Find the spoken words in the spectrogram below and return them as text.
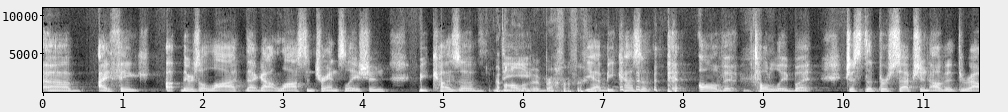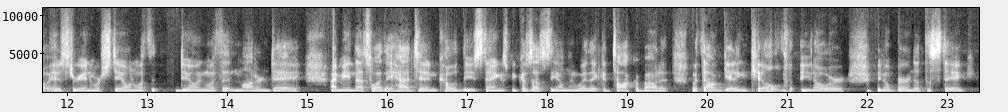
uh, I think uh, there's a lot that got lost in translation because of the, all of it, bro. yeah, because of all of it, totally. But just the perception of it throughout history, and we're dealing with it, dealing with it in modern day. I mean, that's why they had to encode these things because that's the only way they could talk about it without getting killed, you know, or you know, burned at the stake.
